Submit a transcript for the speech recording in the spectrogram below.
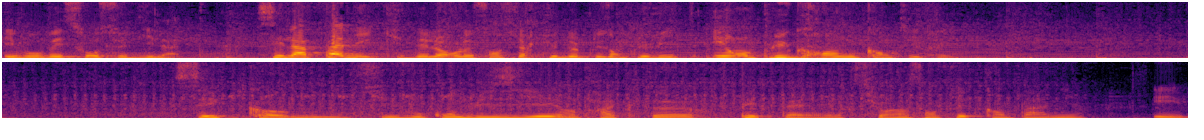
et vos vaisseaux se dilatent. C'est la panique dès lors le sang circule de plus en plus vite et en plus grande quantité. C'est comme si vous conduisiez un tracteur pépère sur un sentier de campagne et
